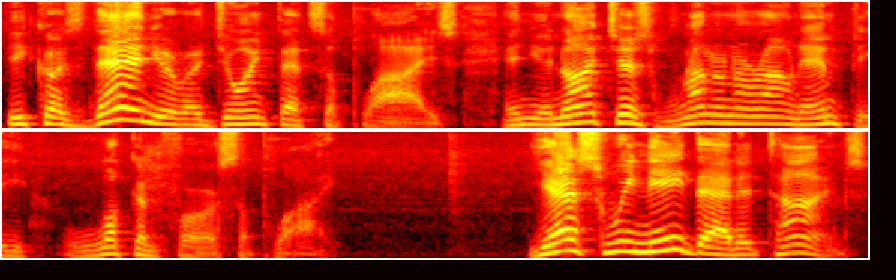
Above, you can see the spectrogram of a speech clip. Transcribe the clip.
because then you're a joint that supplies and you're not just running around empty looking for a supply. Yes, we need that at times,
